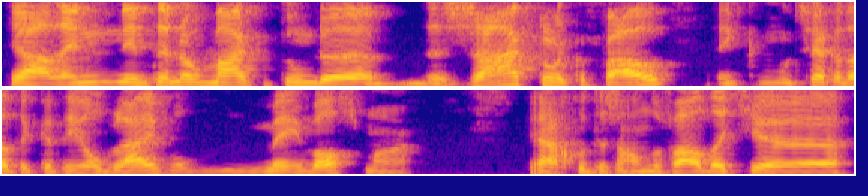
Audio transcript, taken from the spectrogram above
Ja, alleen Nintendo maakte toen de, de zakelijke fout. Ik moet zeggen dat ik het heel blij mee was. Maar ja, goed, dat is een ander verhaal. Dat je,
